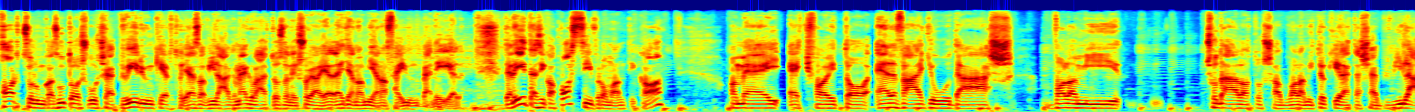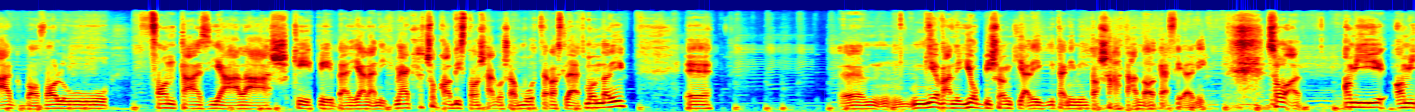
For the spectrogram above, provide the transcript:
harcolunk az utolsó csepp vérünkért, hogy ez a világ megváltozon, és olyan legyen, amilyen a fejünkben él. De létezik a passzív romantika, amely egyfajta elvágyódás, valami csodálatosabb, valami tökéletesebb világba való fantáziálás képében jelenik meg. Hát sokkal biztonságosabb módszer, azt lehet mondani. E, nyilván jobb is önkielégíteni, mint a sátánnal kell félni. Szóval ami, ami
